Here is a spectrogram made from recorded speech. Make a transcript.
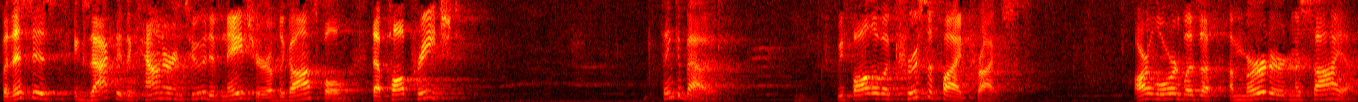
But this is exactly the counterintuitive nature of the gospel that Paul preached. Think about it. We follow a crucified Christ. Our Lord was a, a murdered Messiah.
